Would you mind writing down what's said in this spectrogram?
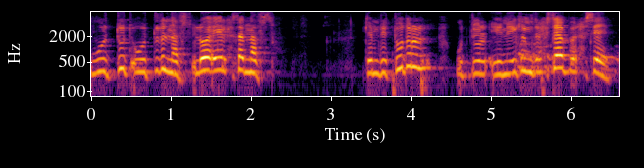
والتوت وال total نفسه اللي هو إيه الحساب نفسه. كلمة ال total يعني إيه كلمة الحساب؟ الحساب.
